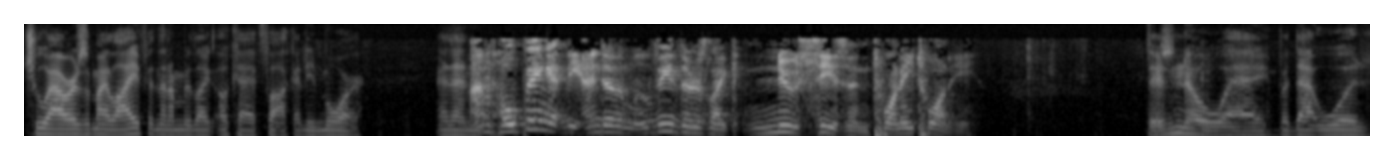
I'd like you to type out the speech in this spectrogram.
two hours of my life, and then I'm gonna be like, okay, fuck, I need more. And then I'm hoping at the end of the movie there's like new season 2020. there's no way, but that would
